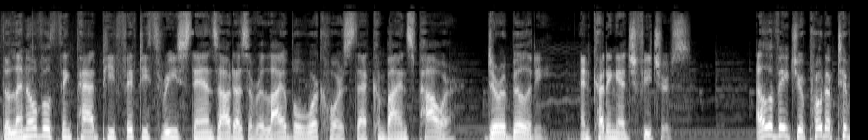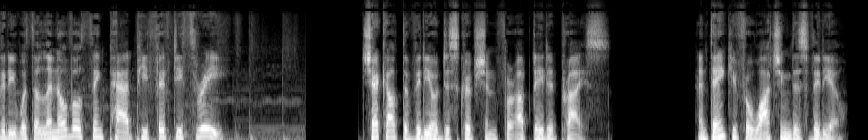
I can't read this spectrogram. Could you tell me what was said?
the Lenovo ThinkPad P53 stands out as a reliable workhorse that combines power, durability, and cutting edge features. Elevate your productivity with the Lenovo ThinkPad P53. Check out the video description for updated price. And thank you for watching this video.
